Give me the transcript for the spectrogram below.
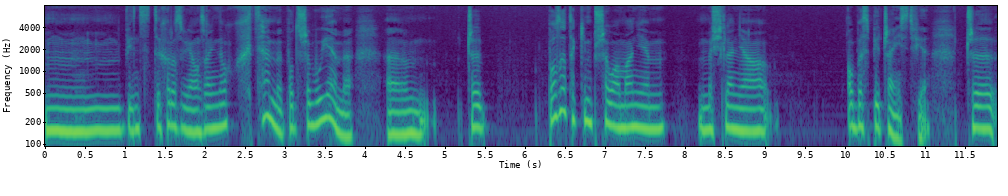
mm, więc tych rozwiązań no, chcemy, potrzebujemy. Czy poza takim przełamaniem myślenia o bezpieczeństwie, czy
